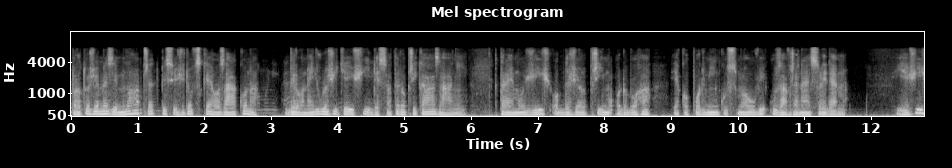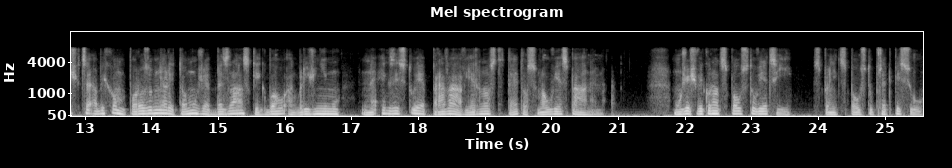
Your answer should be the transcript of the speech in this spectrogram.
protože mezi mnoha předpisy židovského zákona bylo nejdůležitější desatero přikázání, které Mojžíš obdržel přímo od Boha jako podmínku smlouvy uzavřené s lidem. Ježíš chce, abychom porozuměli tomu, že bez lásky k Bohu a k bližnímu neexistuje pravá věrnost této smlouvě s pánem. Můžeš vykonat spoustu věcí, splnit spoustu předpisů,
